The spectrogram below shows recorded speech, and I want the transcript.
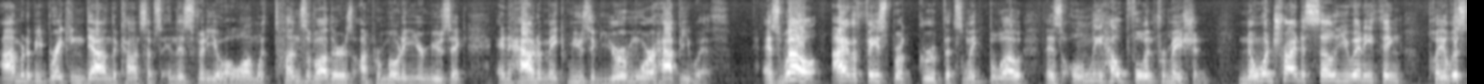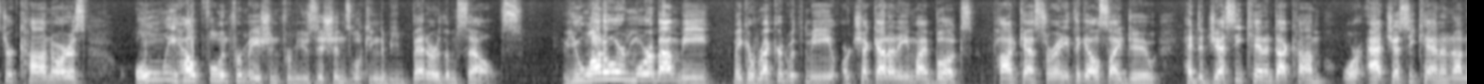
I'm going to be breaking down the concepts in this video along with tons of others on promoting your music and how to make music you're more happy with. As well, I have a Facebook group that's linked below that is only helpful information. No one tried to sell you anything, playlist or con artists, only helpful information for musicians looking to be better themselves. If you want to learn more about me, make a record with me, or check out any of my books, podcasts, or anything else I do, head to jessecannon.com or at jessecannon on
